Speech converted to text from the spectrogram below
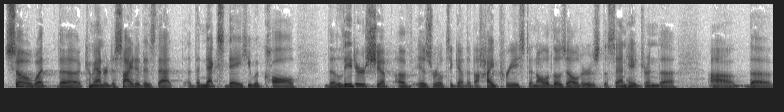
So what the commander decided is that the next day he would call the leadership of Israel together, the high priest and all of those elders, the Sanhedrin, the, uh, the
